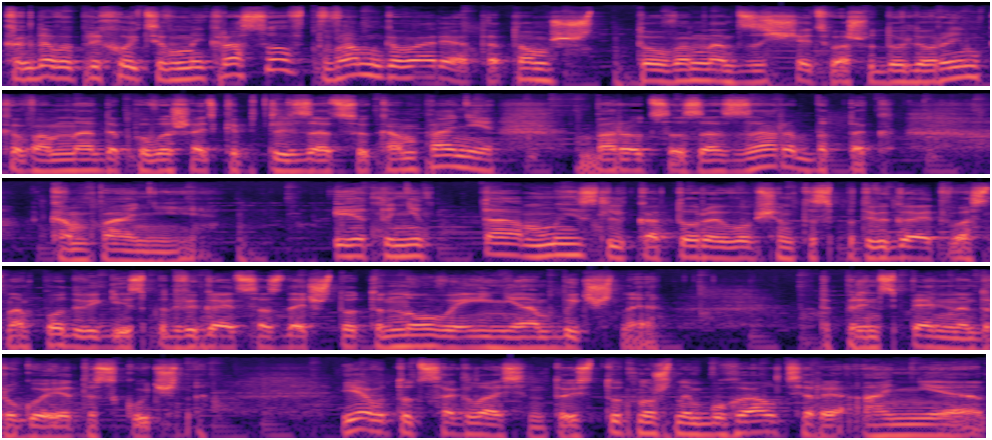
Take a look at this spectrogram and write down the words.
когда вы приходите в Microsoft, вам говорят о том, что вам надо защищать вашу долю рынка, вам надо повышать капитализацию компании, бороться за заработок компании. И это не та мысль, которая, в общем-то, сподвигает вас на подвиги и сподвигает создать что-то новое и необычное. Это принципиально другое, это скучно. Я вот тут согласен. То есть тут нужны бухгалтеры, а не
